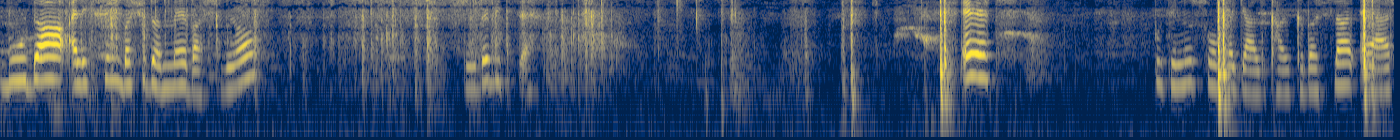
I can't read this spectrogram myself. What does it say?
Burada Alex'in başı dönmeye başlıyor. Burada bitti. Evet. Bugünün sonuna geldik arkadaşlar. Eğer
